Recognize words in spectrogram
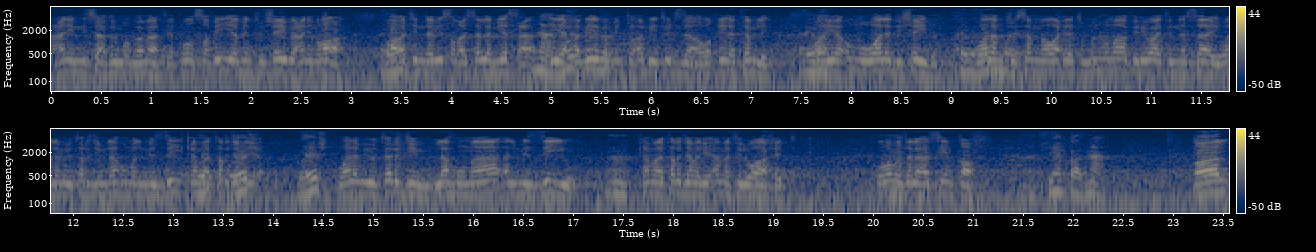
عن النساء في المبهمات يقول صفية بنت شيبة عن امرأة. رأت النبي صلى الله عليه وسلم يسعى نعم. هي حبيبة بنت أبي تجزأ وقيل تملك أيوة. وهي أم ولد شيبة أيوة، ولم ولد. تسمى واحدة منهما في رواية النسائي ولم يترجم لهما المزي كما؟ ترجم وإيش؟ ل... وإيش؟ ولم يترجم لهما المزي آه. كما ترجم لأمة الواحد ورمز لها سين قاف سين قاف نعم قال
